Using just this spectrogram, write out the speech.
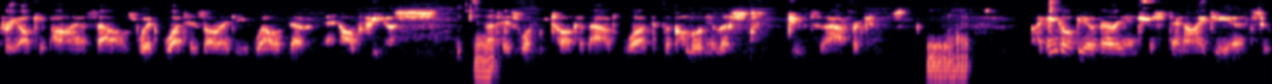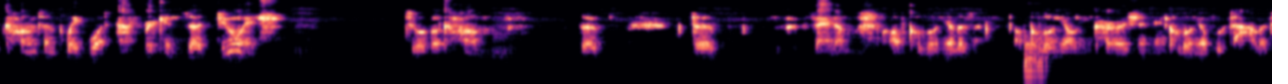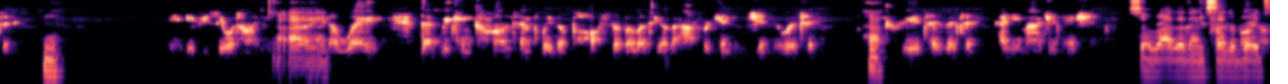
preoccupy ourselves with what is already well known and obvious. Mm-hmm. That is when we talk about, what the colonialists do to Africans. Mm-hmm. I think it'll be a very interesting idea to contemplate what Africans are doing to overcome the, the venom of colonialism, of mm-hmm. colonial incursion and colonial brutality. Mm if you see what I mean, uh, in a way that we can contemplate the possibility of African ingenuity, huh. creativity, and imagination. So rather than celebrate.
